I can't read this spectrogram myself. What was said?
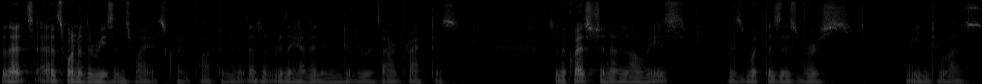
So that's that's one of the reasons why it's quite popular. It doesn't really have anything to do with our practice. So the question, as always, is what does this verse mean to us?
